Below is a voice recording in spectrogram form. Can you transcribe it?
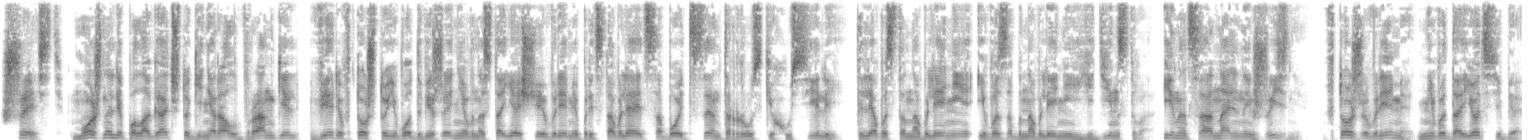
6. Можно ли полагать, что генерал Врангель, веря в то, что его движение в настоящее время представляет собой центр русских усилий для восстановления и возобновления единства и национальной жизни, в то же время не выдает себя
